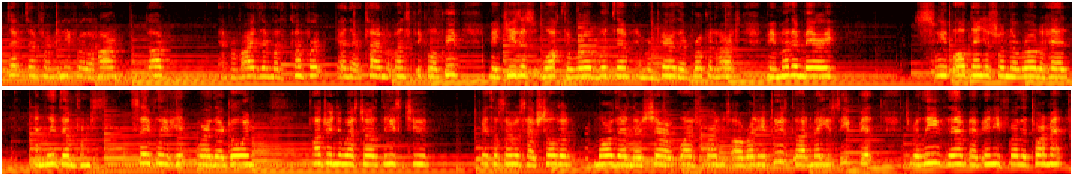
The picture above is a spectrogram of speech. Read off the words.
Protect them from any further harm. God, and provide them with comfort in their time of unspeakable grief. May Jesus walk the road with them and repair their broken hearts. May Mother Mary sweep all dangers from the road ahead and lead them from safely where they're going. Padre Nuestro, these two faithful servants have shouldered more than their share of life's burdens already. Please, God, may you see fit to relieve them of any further torment,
